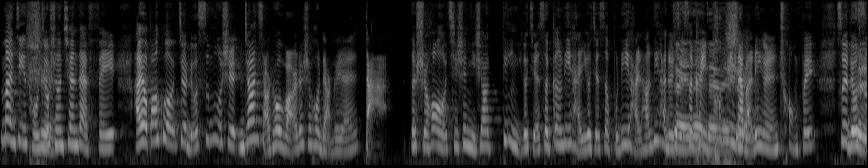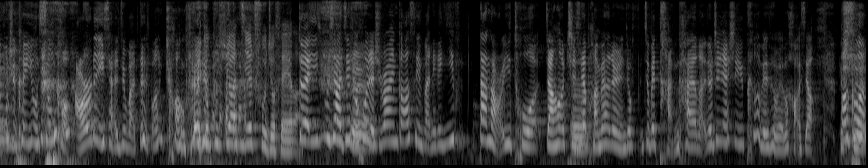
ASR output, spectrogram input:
慢镜头救生圈在飞，还有包括就刘思慕是，你知道你小时候玩的时候两个人打。的时候，其实你是要定一个角色更厉害，一个角色不厉害，然后厉害的角色可以砰一下把另一个人撞飞。所以刘思慕是可以用胸口 嗷的一下就把对方撞飞都不需要接触就飞了。对，一不需要接触，或者是 Ryan Gosling 把那个衣服大脑一脱，然后直接嗯旁边的人就、就被弹开了，就这件事情特别特别的好笑。包括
